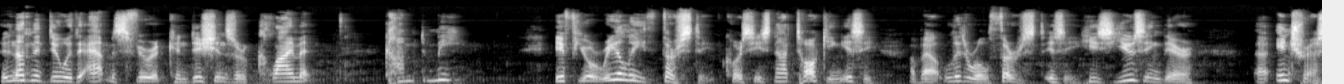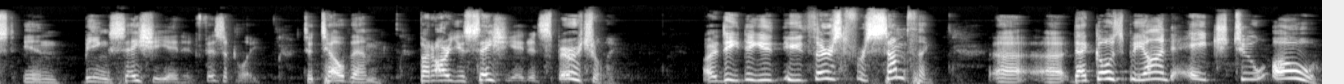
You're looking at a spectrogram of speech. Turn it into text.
There's nothing to do with atmospheric conditions or climate. Come to me. If you're really thirsty, of course, he's not talking, is he, about literal thirst, is he? He's using their uh, interest in being satiated physically to tell them, but are you satiated spiritually? Uh, do, do, you, do you thirst for something uh, uh, that goes beyond H2O?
